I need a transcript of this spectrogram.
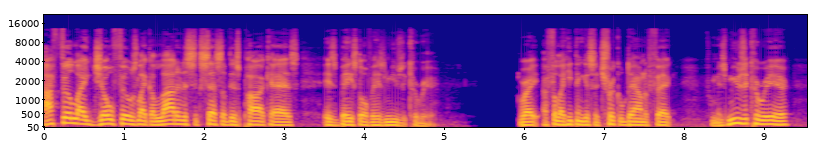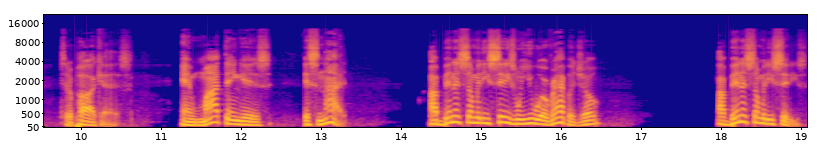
I feel like Joe feels like a lot of the success of this podcast is based off of his music career. Right? I feel like he thinks it's a trickle down effect from his music career to the podcast. And my thing is, it's not. I've been in some of these cities when you were a rapper, Joe. I've been in some of these cities.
